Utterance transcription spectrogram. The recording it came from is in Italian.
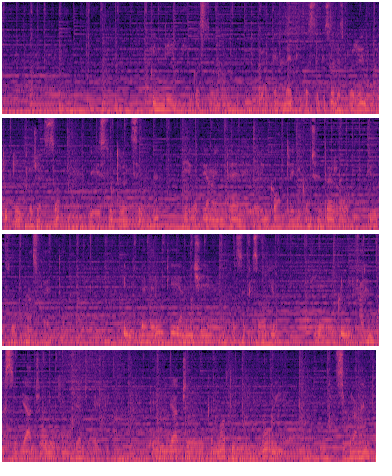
Quindi in questo, come ho appena detto, in questo episodio esploreremo tutto il processo di ristrutturazione e ovviamente nei vari incontri mi concentrerò più su un aspetto. Quindi benvenuti amici in questo episodio e quindi faremo questo viaggio, io lo chiamo viaggio epico. È un viaggio che molti di noi, sicuramente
